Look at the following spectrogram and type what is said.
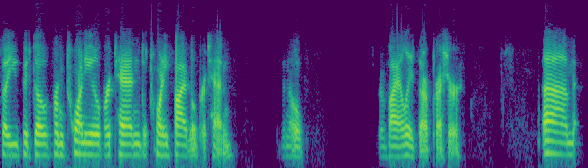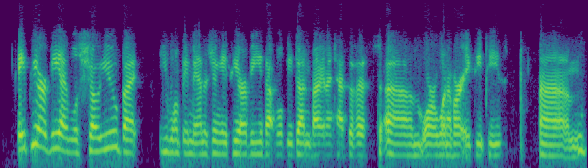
So you could go from 20 over 10 to 25 over 10, even though it violates our pressure. Um, APRV I will show you, but you won't be managing APRV. That will be done by an intensivist um, or one of our APPs um,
